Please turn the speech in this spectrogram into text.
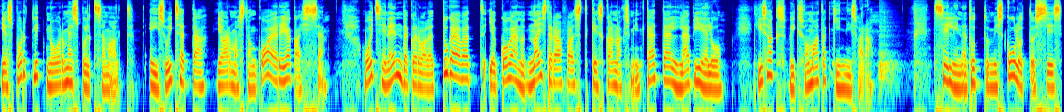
ja sportlik noormees Põltsamaalt. ei suitseta ja armastan koeri ja kasse otsin enda kõrvale tugevat ja kogenud naisterahvast, kes kannaks mind kätel läbi elu. lisaks võiks omada kinnisvara selline tutvumiskuulutus siis.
